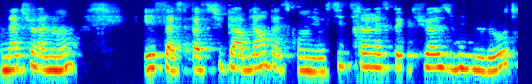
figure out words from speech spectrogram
naturellement. Et ça se passe super bien parce qu'on est aussi très respectueuses l'une de l'autre.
